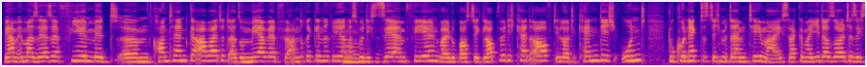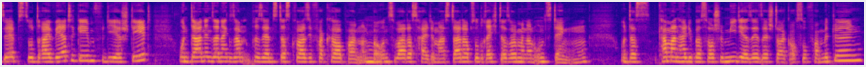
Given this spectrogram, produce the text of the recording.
Wir haben immer sehr, sehr viel mit ähm, Content gearbeitet, also Mehrwert für andere generieren. Mhm. Das würde ich sehr empfehlen, weil du baust dir Glaubwürdigkeit auf, die Leute kennen dich und du connectest dich mit deinem Thema. Ich sage immer, jeder sollte sich selbst so drei Werte geben, für die er steht und dann in seiner gesamten Präsenz das quasi verkörpern. Und mhm. bei uns war das halt immer Startups und Recht, da soll man an uns denken. Und das kann man halt über Social Media sehr, sehr stark auch so vermitteln.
